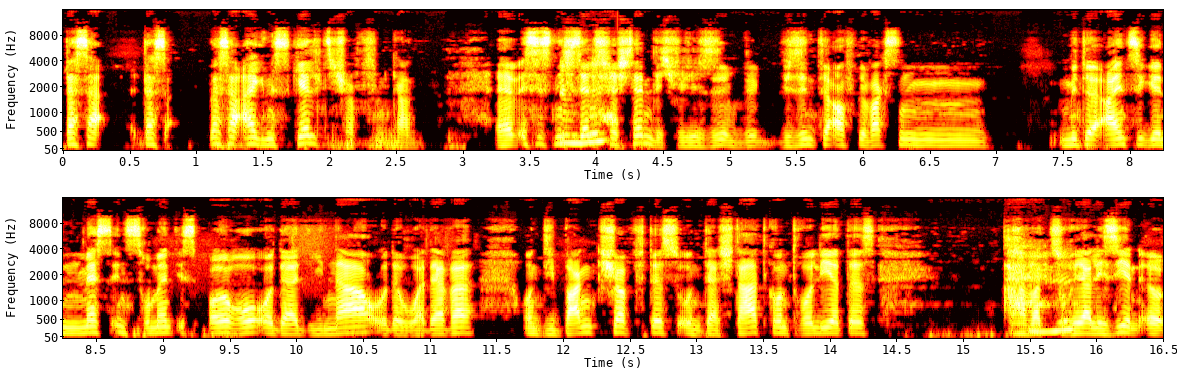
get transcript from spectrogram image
dass er, dass, dass er eigenes Geld schöpfen kann. Äh, es ist nicht mhm. selbstverständlich. Wir, wir, wir sind aufgewachsen mit der einzigen Messinstrument ist Euro oder Dinar oder whatever und die Bank schöpft es und der Staat kontrolliert es. Aber mhm. zu realisieren, äh,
